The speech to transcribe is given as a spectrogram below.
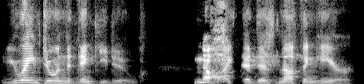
You ain't doing the dinky do. No, like there's nothing here.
